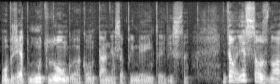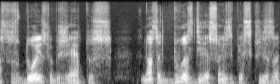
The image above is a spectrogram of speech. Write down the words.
um objeto muito longo a contar nessa primeira entrevista. Então, esses são os nossos dois objetos, nossas duas direções de pesquisa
